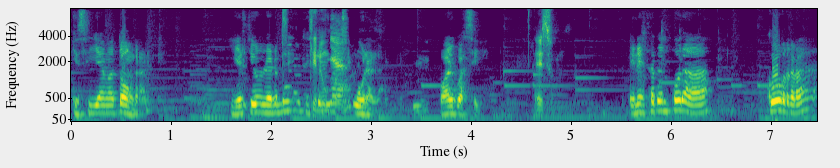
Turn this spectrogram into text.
que se llama Tongrak. Y él tiene un hermano Sí, que se llama un- Unalak. O algo así. eso. En esta temporada, Korra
